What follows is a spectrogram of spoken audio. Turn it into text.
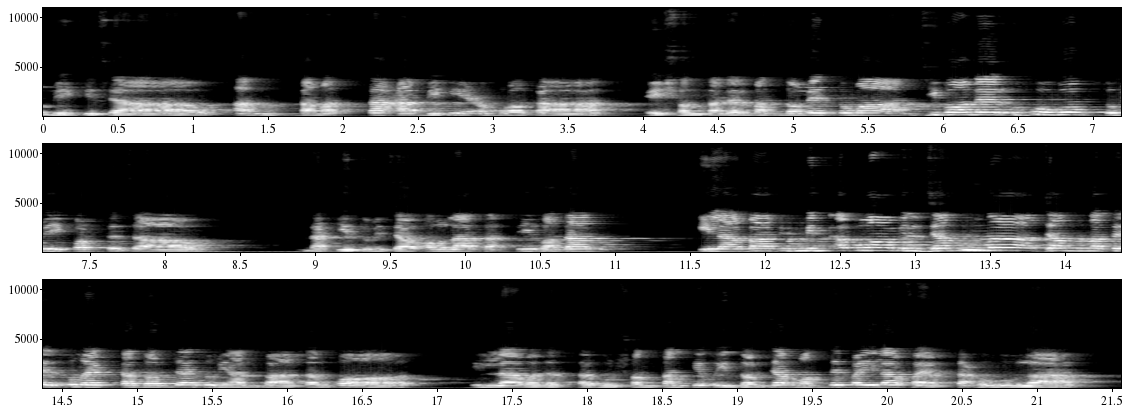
তুমি কি চাও এই সন্তানের মাধ্যমে তোমার জীবনের উপভোগ তুমি করতে চাও। নাকি তুমি চাও জান্নাতের কোন একটা দরজায় তুমি আসবা আসার পর ইল্লা ওয়াজাদতাহু, সন্তানকে ওই দরজার মধ্যে পাইলা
